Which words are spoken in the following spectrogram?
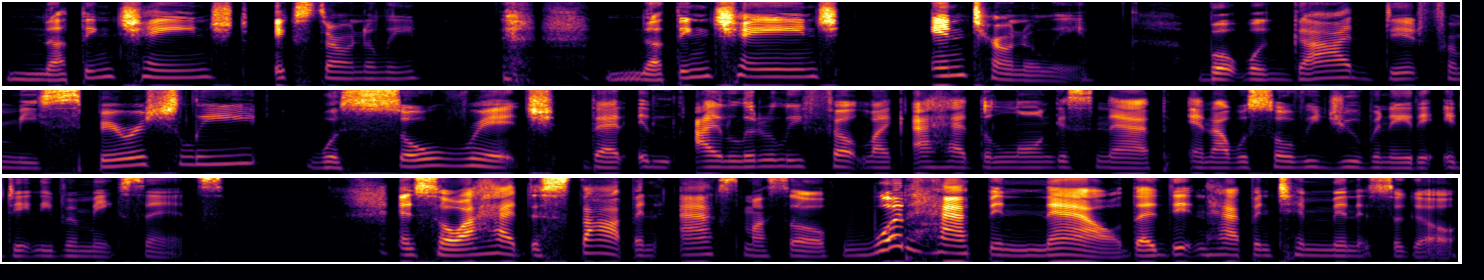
Nothing changed externally, nothing changed internally. But what God did for me spiritually was so rich that it, I literally felt like I had the longest nap and I was so rejuvenated, it didn't even make sense. And so I had to stop and ask myself, what happened now that didn't happen 10 minutes ago?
